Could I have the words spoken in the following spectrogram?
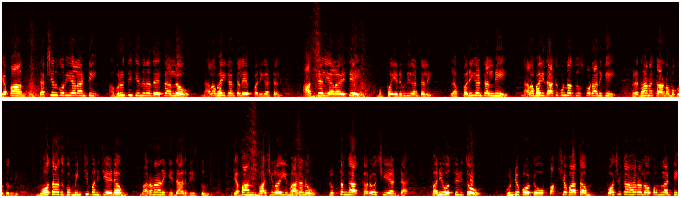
జపాన్ దక్షిణ కొరియా లాంటి అభివృద్ధి చెందిన దేశాల్లో నలభై గంటలే పని గంటలు. ఆస్ట్రేలియాలో అయితే ముప్పై ఎనిమిది గంటలు. ఇలా పని గంటల్ని నలభై దాటకుండా చూసుకోవడానికి ప్రధాన కారణం ఒకటి ఉంది మోతాదుకు మించి పని చేయడం మరణానికి దారితీస్తుంది. జపాన్ భాషలో ఈ మాటను క్లుప్తంగా కరోషి అంటారు. పని ఒత్తిడితో గుండెపోటు పక్షవాతం పోషకాహార లోపం లాంటి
